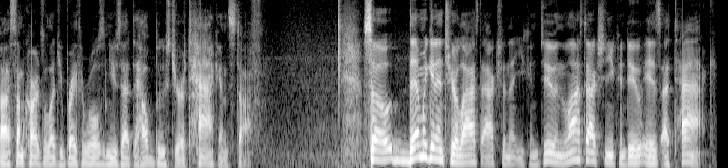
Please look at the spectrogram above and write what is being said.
Uh, some cards will let you break the rules and use that to help boost your attack and stuff. So then we get into your last action that you can do, and the last action you can do is attack.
